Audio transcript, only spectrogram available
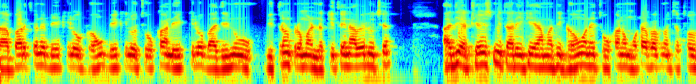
લાભાર્થીઓને બે કિલો ઘઉં, બે કિલો ચોખા અને એક કિલો બાજરીનું વિતરણ પ્રમાણ નક્કી થઈને આવેલું છે. આજે અઠ્યાવીસમી તારીખે આમાંથી ઘઉં અને ચોખાનો મોટાભાગનો જથ્થો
